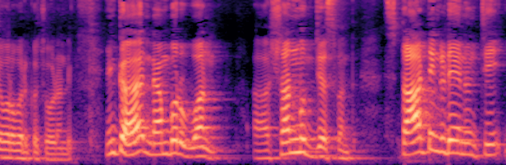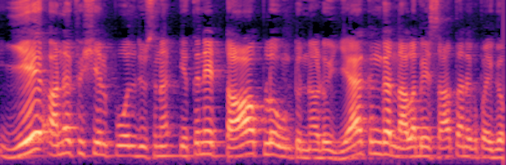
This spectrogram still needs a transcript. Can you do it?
చివరి వరకు చూడండి. ఇంకా number one Shanmukh Jaswant. Starting day నుంచి ఏ అన్అఫిషియల్ పోల్ చూసినా ఇతనే టాప్లో ఉంటున్నాడు. ఏకంగా నలభై శాతానికి పైగా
